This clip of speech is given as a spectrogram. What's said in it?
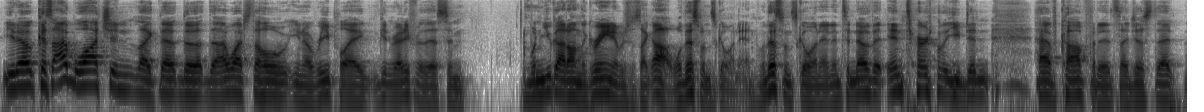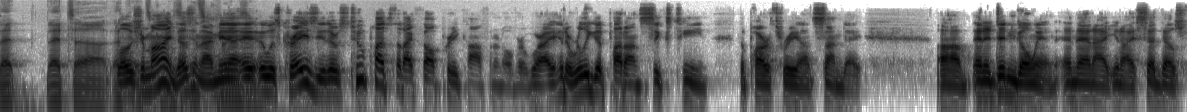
You know, because I'm watching like the, the the I watched the whole you know replay, getting ready for this, and when you got on the green, it was just like, oh, well, this one's going in. Well, this one's going in. And to know that internally you didn't have confidence, I just that that that, uh, that blows your mind, doesn't it? I mean, it, it, was crazy. There was two putts that I felt pretty confident over, where I hit a really good putt on 16, the par three on Sunday, um, and it didn't go in. And then I, you know, I said those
